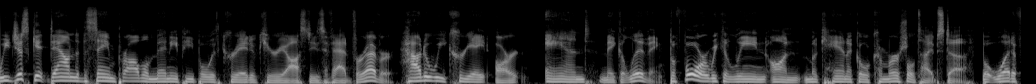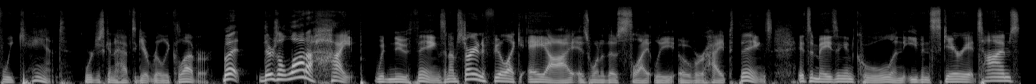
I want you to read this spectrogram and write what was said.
we just get down to the same problem many people with creative curiosities have had forever. How do we create art and make a living? Before, we could lean on mechanical commercial type stuff. But what if we can't? We're just going to have to get really clever. But there's a lot of hype with new things, and I'm starting to feel like AI is one of those slightly overhyped things. It's amazing and cool and even scary at times,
